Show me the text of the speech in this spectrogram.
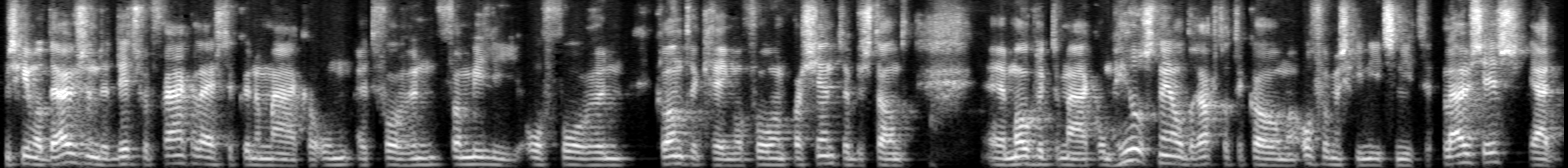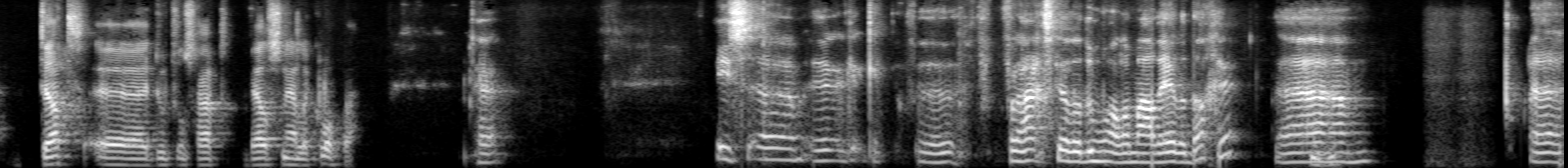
misschien wel duizenden, dit soort vragenlijsten kunnen maken om het voor hun familie of voor hun klantenkring of voor hun patiëntenbestand eh, mogelijk te maken om heel snel erachter te komen of er misschien iets niet pluis is. Ja, dat uh, doet ons hart wel sneller kloppen. Is, uh, uh, vragen stellen doen we allemaal de hele dag, hè? Ehm, uh,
